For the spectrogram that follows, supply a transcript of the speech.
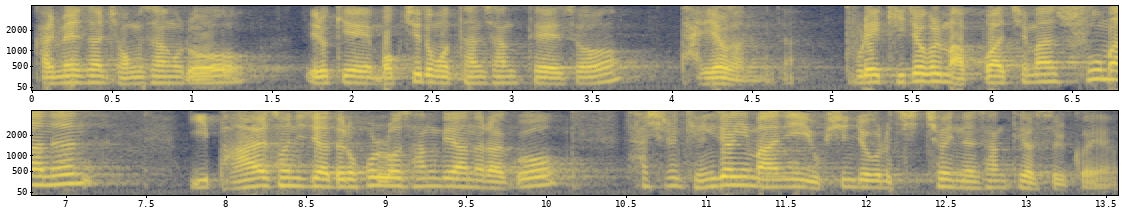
갈멜산 정상으로 이렇게 먹지도 못한 상태에서 달려갑니다. 불의 기적을 맛보았지만 수많은 이 바알 선지자들을 홀로 상대하느라고 사실은 굉장히 많이 육신적으로 지쳐 있는 상태였을 거예요.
